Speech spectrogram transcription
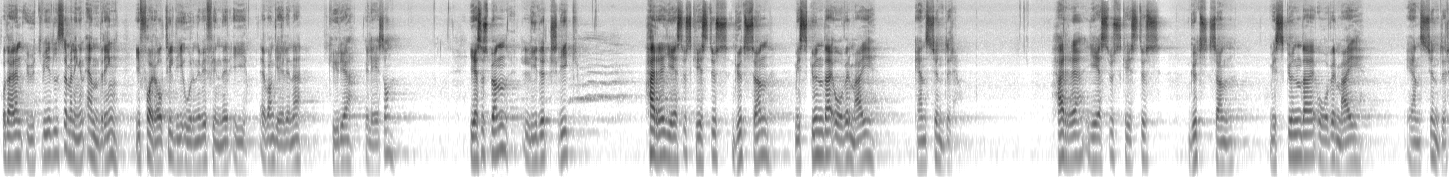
og det er en utvidelse, men ingen endring i forhold til de ordene vi finner i evangeliene Kyrie eleison. Jesusbønnen lyder slik.: Herre Jesus Kristus, Guds sønn, miskunn deg over meg, en synder. Herre Jesus Kristus, Guds sønn, miskunn deg over meg, en synder.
